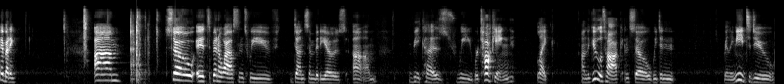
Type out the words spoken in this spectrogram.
Hey, buddy. Um, so it's been a while since we've done some videos, um, because we were talking, like, on the Google Talk, and so we didn't really need to do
